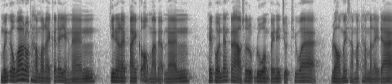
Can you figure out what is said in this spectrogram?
เหมือนกับว่าเราทำอะไรก็ได้อย่างนั้น กินอะไรไปก็ออกมาแบบนั้น เหตุผลดังกล่าวสรุปรวมไปในจุดที่ว่าเราไม่สามารถทำอะไรได้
